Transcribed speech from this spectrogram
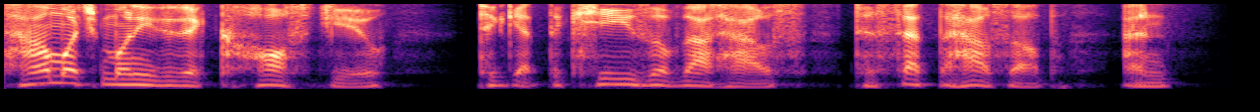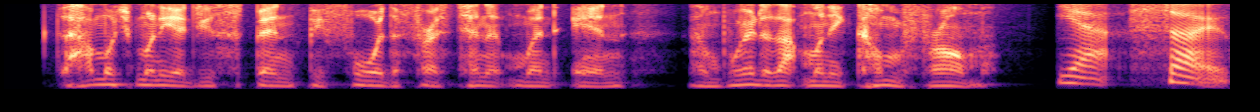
How much money did it cost you to get the keys of that house, to set the house up, and how much money had you spent before the first tenant went in, and where did that money come from? Yeah, so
